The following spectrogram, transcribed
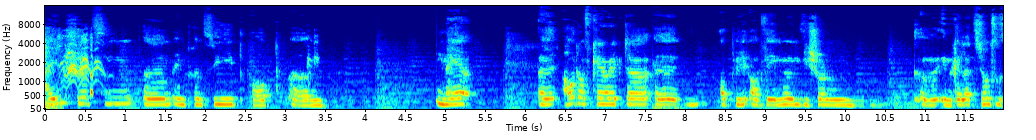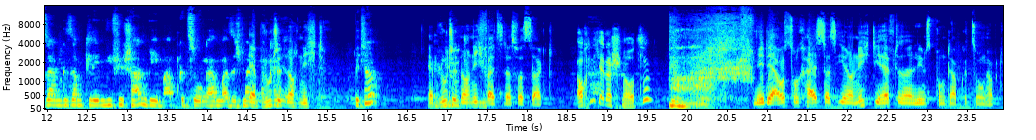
einschätzen, ähm, im Prinzip, ob, ähm, naja, äh, out of character, äh, ob, wir- ob wir ihm irgendwie schon äh, in Relation zu seinem Gesamtleben, wie viel Schaden wir ihm abgezogen haben. Also ich meine, Er blutet ja- noch nicht. Bitte? Er blutet noch nicht, falls du das was sagt. Auch nicht an der Schnauze? Nee, der Ausdruck heißt, dass ihr noch nicht die Hälfte seiner Lebenspunkte abgezogen habt.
